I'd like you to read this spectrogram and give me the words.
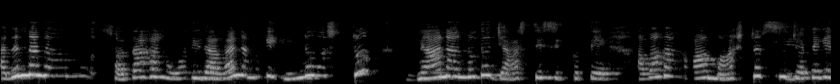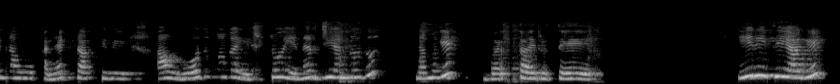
ಅದನ್ನ ನಾವು ಸ್ವತಃ ಓದಿದಾಗ ನಮಗೆ ಇನ್ನುವಷ್ಟು ಜ್ಞಾನ ಅನ್ನೋದು ಜಾಸ್ತಿ ಸಿಕ್ಕುತ್ತೆ. ಅವಾಗ ಆ ಮಾಸ್ಟರ್ಸ್ ಜೊತೆಗೆ ನಾವು ಕನೆಕ್ಟ್ ಆಗ್ತೀವಿ. ಆ ಓದುವಾಗ ಎಷ್ಟೋ ಎನರ್ಜಿ ಅನ್ನೋದು ನಮಗೆ ಬರ್ತಾ ಇರುತ್ತೆ. ಈ ರೀತಿಯಾಗಿ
